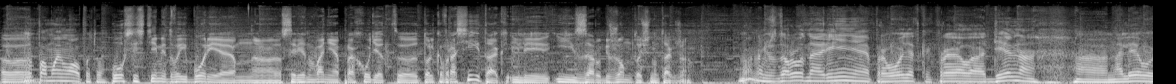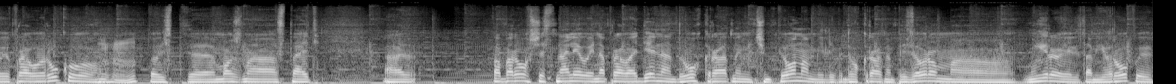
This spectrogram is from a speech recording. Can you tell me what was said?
Э, Ну, по моему опыту. По системе двоеборья э, соревнования проходят э, только в России так или и за рубежом точно так же? Ну, на международной арене проводят, как правило, отдельно э, на левую и правую руку. Мгм. То есть э, можно стать, э, поборовшись на левой и на правой отдельно, двухкратным чемпионом или двухкратным призером э, мира или там Европы.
